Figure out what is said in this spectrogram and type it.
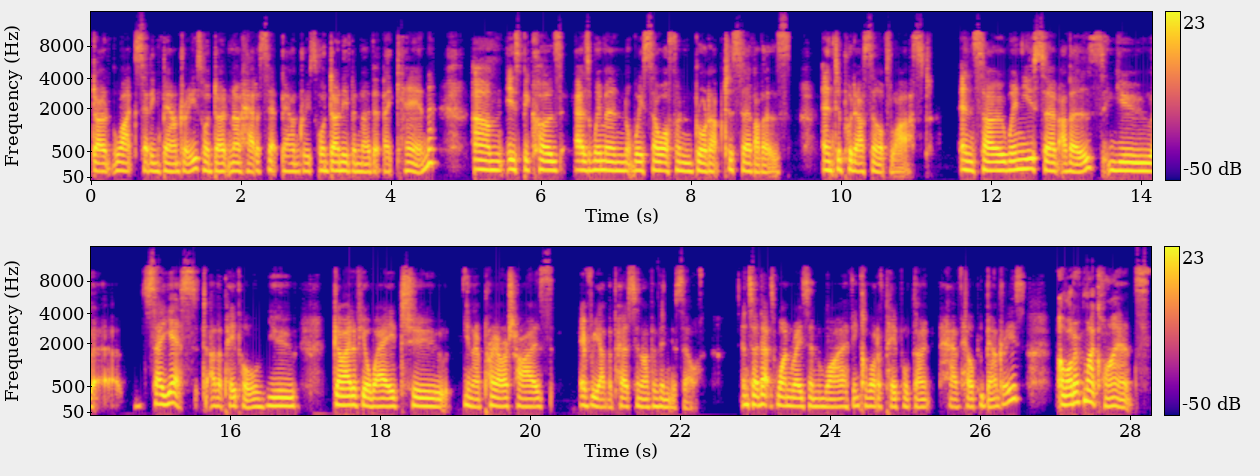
don't like setting boundaries or don't know how to set boundaries or don't even know that they can um, is because as women we're so often brought up to serve others and to put ourselves last. And so when you serve others, you uh, say yes to other people. You go out of your way to, you know, prioritize every other person other than yourself. And so that's one reason why I think a lot of people don't have healthy boundaries. A lot of my clients,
